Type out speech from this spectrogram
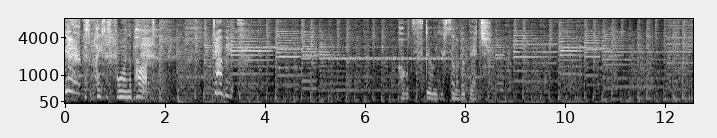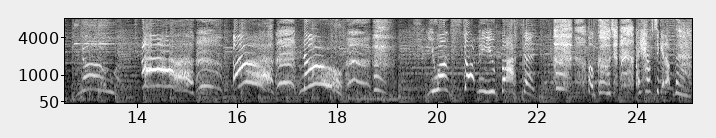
falling apart. Damn it! Hold still, you son of a bitch. No! Ah! Ah! No! You won't stop me, you bastards! Oh god, I have to get up there.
